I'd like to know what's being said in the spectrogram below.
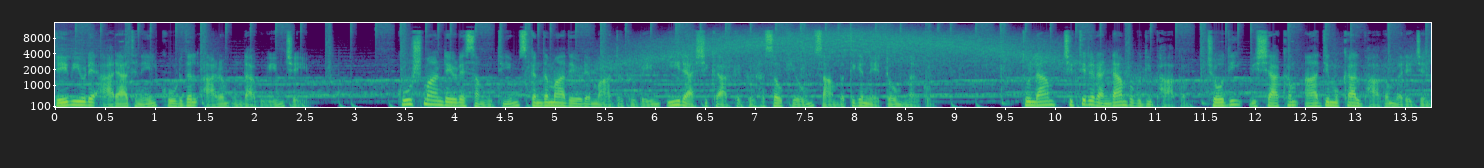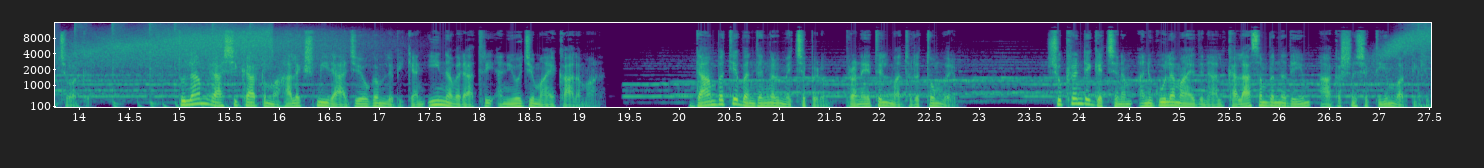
ദേവിയുടെ ആരാധനയിൽ കൂടുതൽ ആഴം ഉണ്ടാകുകയും ചെയ്യും. കൂഷ്മാണ്ഡയുടെ സമൃദ്ധിയും സ്കന്ദമാതയുടെ മാതൃകൃപയും ഈ രാശിക്കാർക്ക് ഗൃഹസൗഖ്യവും സാമ്പത്തിക നേട്ടവും നൽകും. തുലാം ചിത്തിര രണ്ടാം പകുതി ഭാഗം ചോതി വിശാഖം ആദ്യമുക്കാൽ ഭാഗം വരെ ജനിച്ചവർക്ക്. തുലാം രാശിക്കാർക്ക് മഹാലക്ഷ്മി രാജയോഗം ലഭിക്കാൻ ഈ നവരാത്രി അനുയോജ്യമായ കാലമാണ്. ദാമ്പത്യ ബന്ധങ്ങൾ മെച്ചപ്പെടും പ്രണയത്തിൽ മധുരത്വം വരും. ശുക്രന്റെ ഗച്ഛനം അനുകൂലമായതിനാൽ കലാസമ്പന്നതയും ആകർഷണശക്തിയും വർദ്ധിക്കും.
